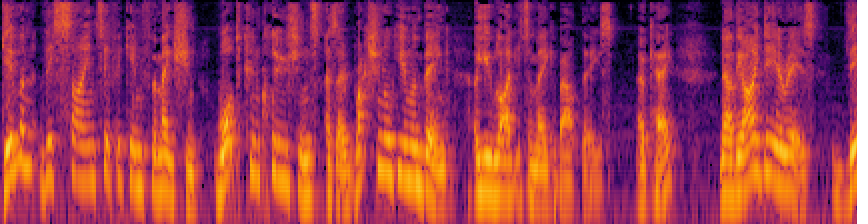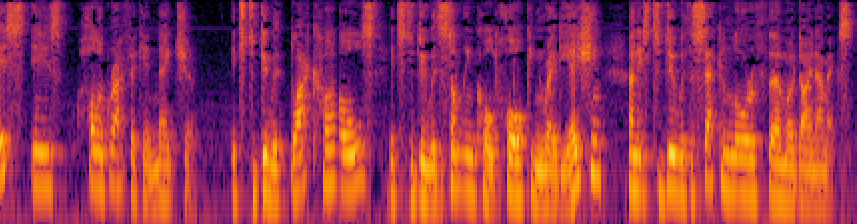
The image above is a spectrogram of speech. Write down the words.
given this scientific information, what conclusions as a rational human being are you likely to make about these? Okay? Now the idea is, this is holographic in nature. It's to do with black holes, it's to do with something called Hawking radiation, and it's to do with the second law of thermodynamics.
